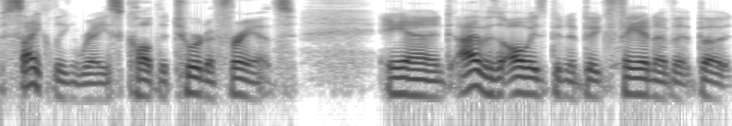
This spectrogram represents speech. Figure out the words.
cycling race called the Tour de France. And I was always been a big fan of it, but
